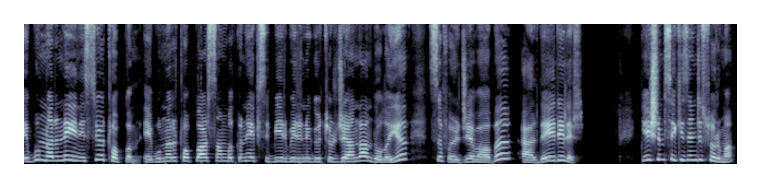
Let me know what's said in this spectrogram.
E bunların neyini istiyor? Toplamın. E bunları toplarsam bakın hepsi birbirini götüreceğinden dolayı sıfır cevabı elde edilir. Geçtim 8. soruma.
